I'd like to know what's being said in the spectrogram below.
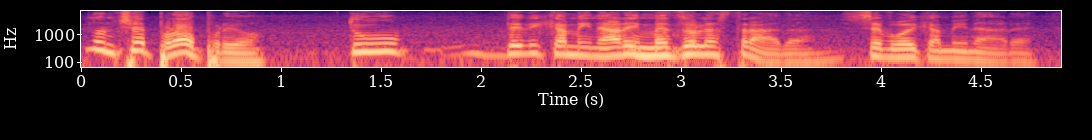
non c'è proprio. Tu devi camminare in mezzo alla strada, se vuoi camminare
